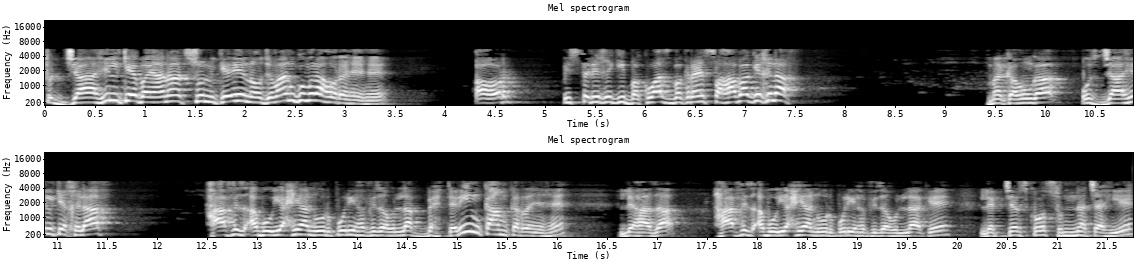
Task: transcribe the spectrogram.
تو جاہل کے بیانات سن کے یہ نوجوان گمراہ ہو رہے ہیں اور اس طریقے کی بکواس بک رہے ہیں صحابہ کے خلاف۔ میں کہوں گا، اس جاہل کے خلاف حافظ ابو یحییٰ نور پوری حفظ اللہ بہترین کام کر رہے ہیں۔ لہذا حافظ ابو یحییٰ نور پوری حفظ اللہ کے لیکچرز کو سننا چاہیے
